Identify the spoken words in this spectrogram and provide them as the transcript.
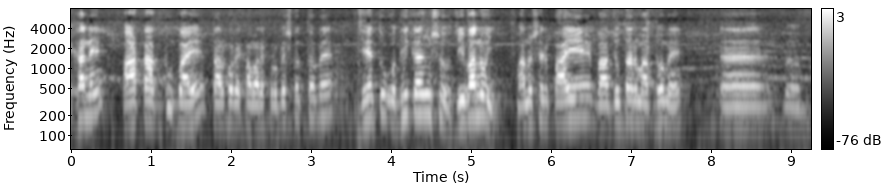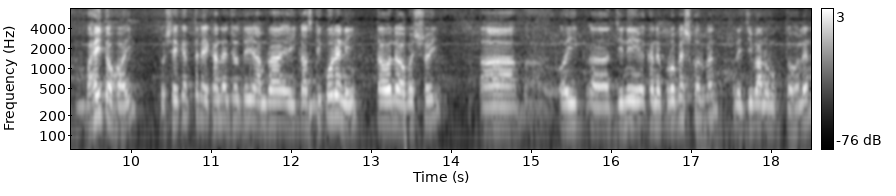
এখানে পাটা দুবায়ে তারপরে খামারে প্রবেশ করতে হবে। যেহেতু অধিকাংশ জীবাণুই মানুষের পায়ে বা জুতার মাধ্যমে বাহিত হয়, তো সেক্ষেত্রে এখানে যদি আমরা এই কাজটি করে নিই, তাহলে অবশ্যই ওই যিনি এখানে প্রবেশ করবেন, উনি জীবাণুমুক্ত হলেন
